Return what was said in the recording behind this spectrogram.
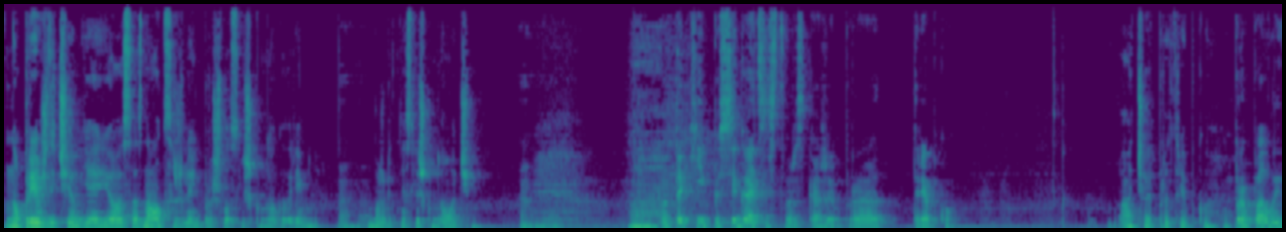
Но прежде чем я ее осознала, к сожалению, прошло слишком много времени. Может быть, не слишком, но очень. Вот такие посягательства расскажи про тряпку. А что про тряпку? Про полы.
